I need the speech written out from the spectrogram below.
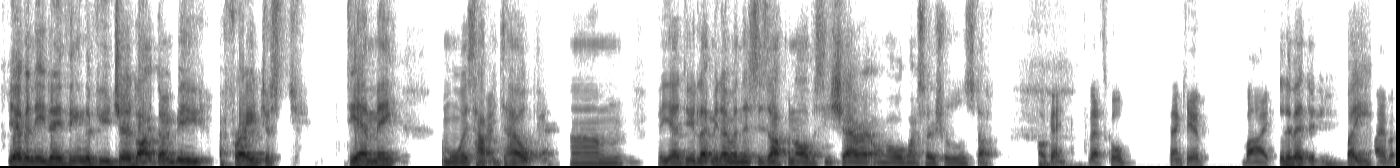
if you ever need anything in the future, like don't be afraid, just DM me. I'm always happy to help. Um, but yeah, dude, let me know when this is up and I'll obviously share it on all my socials and stuff. Okay, that's cool. Thank you. Bye. In a bit, dude. Bye. Bye.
